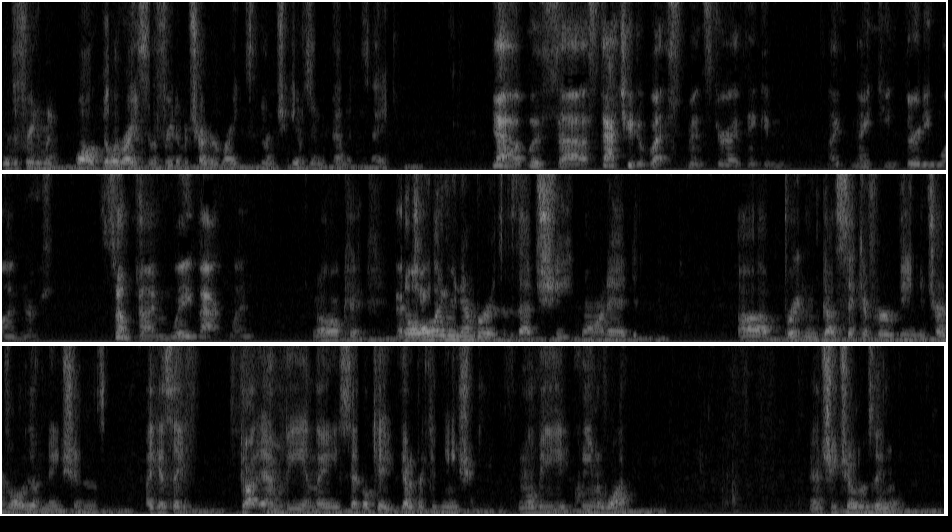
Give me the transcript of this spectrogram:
with the freedom, of, well, Bill of Rights and the freedom of charter rights, and then she gives independence, eh? Yeah, it was uh, Statute of Westminster, I think, in like 1931 or sometime way back when. Okay. that No, all I remember is, is that she wanted. Uh, Britain got sick of her being in charge of all the other nations. I guess they got envy and they said, "Okay, you got to pick a nation, and I'll be queen of one." And she chose England.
